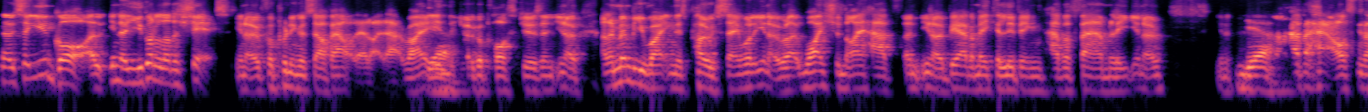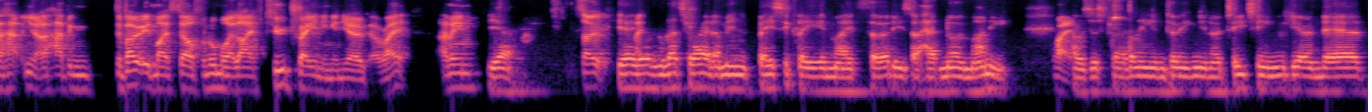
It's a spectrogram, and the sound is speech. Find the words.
no, so you got uh, you know you got a lot of shit, you know, for putting yourself out there like that, right? Yeah. In the yoga postures, and you know, and I remember you writing this post saying, well, you know, like why shouldn't I have and you know be able to make a living, have a family, you know, yeah. have a house, you know, ha- you know, having devoted myself and all my life to training in yoga, right? I mean, Yeah. so Yeah, yeah, that's right. I mean, basically, in my 30s, I had no money. right, I was just traveling and doing, you know, teaching here and there,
